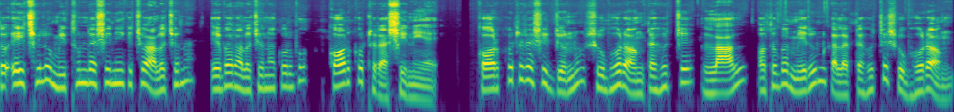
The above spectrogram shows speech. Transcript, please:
তো এই ছিল মিথুন রাশি নিয়ে কিছু আলোচনা। এবার আলোচনা করব কর্কট রাশি নিয়ে। কর্কট রাশির জন্য শুভ রংটা হচ্ছে লাল অথবা মেরুন কালারটা হচ্ছে শুভ রং।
